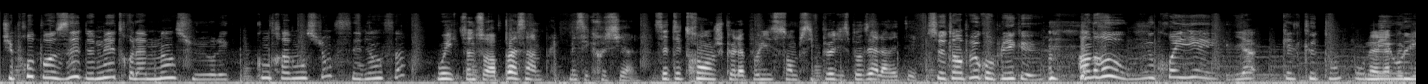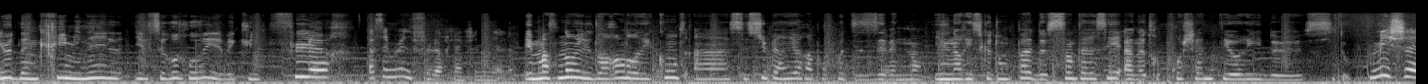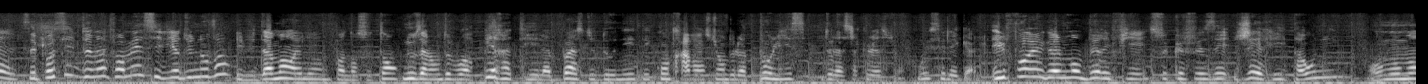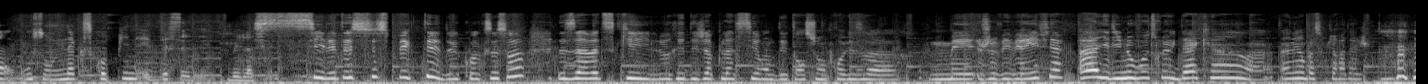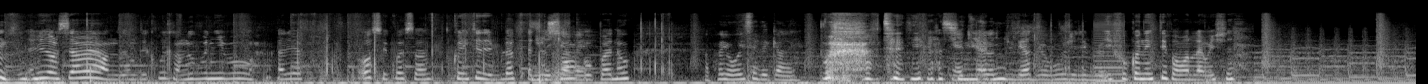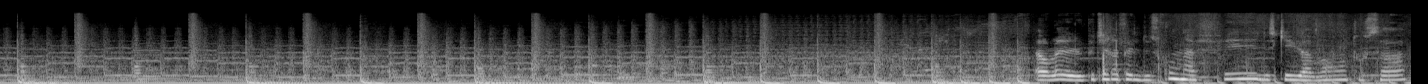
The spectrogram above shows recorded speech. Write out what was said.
Tu proposais de mettre la main sur les contraventions, c'est bien ça? Oui, ça ne sera pas simple, mais c'est crucial. C'est étrange que la police semble si peu disposée à l'arrêter. C'est un peu compliqué. Andrew, nous croyez il y a quelque temps, là mais au lieu d'un criminel, il s'est retrouvé avec une fleur. Ah c'est mieux une fleur qu'un criminel. Et maintenant, il doit rendre des comptes à ses supérieurs à propos des événements. Il ne risque donc pas de s'intéresser à notre prochaine théorie de sitôt. Michel, c'est possible de m'informer s'il y a du nouveau? Évidemment, Hélène. Pendant ce temps, nous allons devoir pirater la base de données des contraventions de la police de la circulation. Oui, c'est légal. Il faut également vérifier ce que faisait Jerry Townie au moment où son ex-copine est décédée. Mais là, S'il était suspecté de quoi que ce soit, Zavatsky l'aurait déjà placé en détention provisoire. Mais je vais vérifier. Ah, il y a du nouveau truc, d'accord. Allez, on passe au piratage. Bienvenue dans le serveur, nous allons découvrir un nouveau niveau. Allez hop. Oh, c'est quoi ça? Connecter des blocs adjacents au panneau a priori, c'est des carrés. pour obtenir un Il y a du signal. jaune, du vert, du rouge et du bleu. Il faut connecter pour avoir de la wifi. Alors là, le petit rappel de ce qu'on a fait, de ce qu'il y a eu avant, tout ça.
